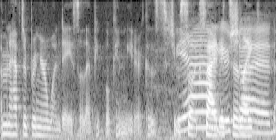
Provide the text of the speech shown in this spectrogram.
I'm gonna have to bring her one day so that people can meet her because she was so excited to like should.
